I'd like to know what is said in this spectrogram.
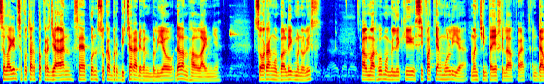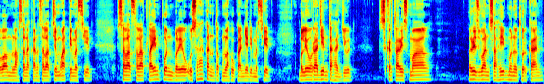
Selain seputar pekerjaan, saya pun suka berbicara dengan beliau dalam hal lainnya. Seorang mubalik menulis, Almarhum memiliki sifat yang mulia, mencintai khilafat, dawam melaksanakan salat Jumat di masjid. Salat-salat lain pun beliau usahakan untuk melakukannya di masjid. Beliau rajin tahajud. Sekretaris Mal Rizwan Sahib menuturkan,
